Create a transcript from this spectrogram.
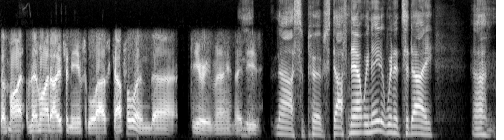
they might they might open here for the last couple, and uh, dearie me, they Yeah. did. Nah, superb stuff. Now we need a winner today. Um,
